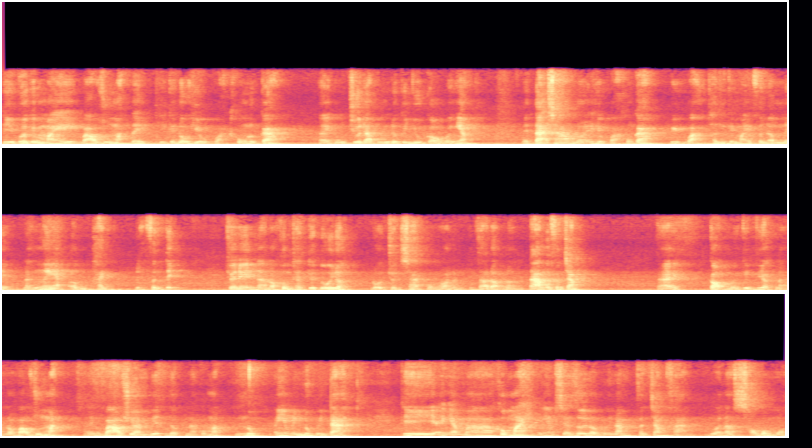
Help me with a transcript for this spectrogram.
thì với cái máy báo dung mặt đấy thì cái độ hiệu quả không được cao. Đấy cũng chưa đáp ứng được cái nhu cầu của anh em. Đấy, tại sao nó lại hiệu quả không cao? Vì bản thân cái máy phân âm đấy là nghe âm thanh để phân tích. Cho nên là nó không thể tuyệt đối được. Độ chuẩn xác của nó là dao động là 80 phần trăm. Đấy cộng với cái việc là nó báo dung mặt. Đấy, nó báo cho em biết được là có mặt nục anh em đánh nục đánh tài thì anh em à, không may, anh em sẽ rơi vào 15 phần trăm phản. Đó là 611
